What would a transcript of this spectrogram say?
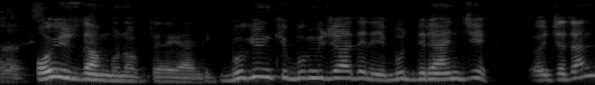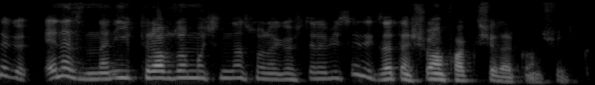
Evet. o yüzden bu noktaya geldik. Bugünkü bu mücadeleyi, bu direnci önceden de en azından ilk Trabzon maçından sonra gösterebilseydik zaten şu an farklı şeyler konuşuyorduk.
